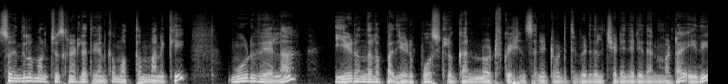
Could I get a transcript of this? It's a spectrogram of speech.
సో ఇందులో మనం చూసుకున్నట్లయితే కనుక మొత్తం మనకి మూడు వేల ఏడు వందల పదిహేడు పోస్టులు గన్ నోటిఫికేషన్స్ అనేటువంటిది విడుదల చేయడం జరిగింది అనమాట ఇది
